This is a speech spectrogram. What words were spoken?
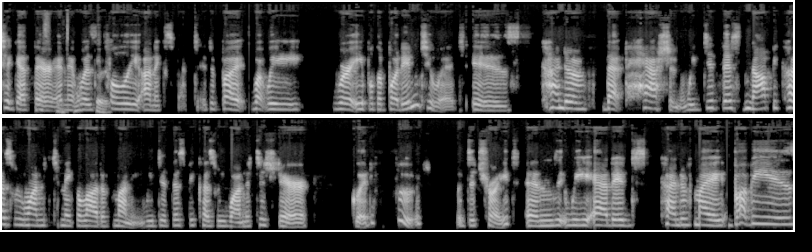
to get there and it was totally unexpected but what we we're able to put into it is kind of that passion. We did this not because we wanted to make a lot of money. We did this because we wanted to share good food Detroit. And we added kind of my Bubby's,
